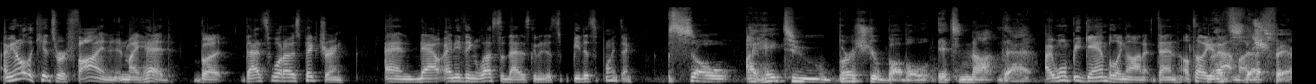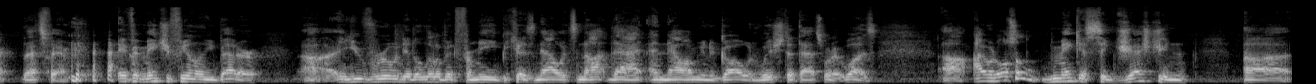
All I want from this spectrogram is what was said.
I mean all the kids were fine in my head, but that's what I was picturing. And now anything less than that is going to just be disappointing. So I hate to burst your bubble. It's not that. I won't be gambling on it then. I'll tell you That's, that much. that's fair. That's fair. if it makes you feel any better, uh, you've ruined it a little bit for me because now it's not that, and now I'm going to go and wish that that's what it was. Uh, I would also make a suggestion uh,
